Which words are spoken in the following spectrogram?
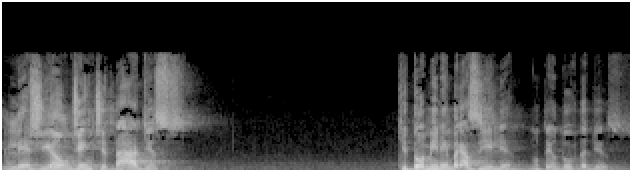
legião de entidades que dominem Brasília, não tenho dúvida disso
